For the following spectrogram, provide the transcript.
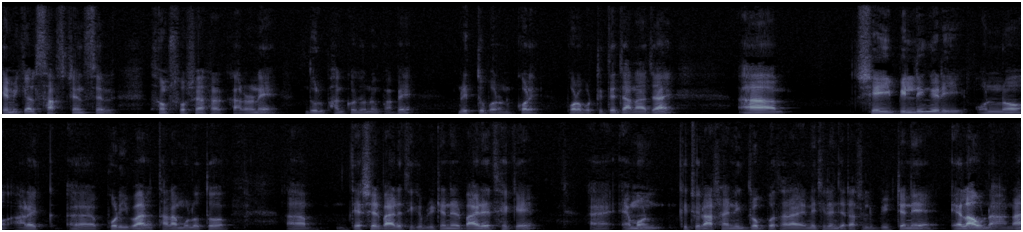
কেমিক্যাল সাবস্টেন্সের সংস্পর্শে আসার কারণে দুর্ভাগ্যজনকভাবে মৃত্যুবরণ করে। পরবর্তীতে জানা যায় সেই বিল্ডিংয়েরই অন্য আরেক পরিবার, তারা মূলত দেশের বাইরে থেকে, ব্রিটেনের বাইরে থেকে এমন কিছু রাসায়নিক দ্রব্য তারা এনেছিলেন যেটা আসলে ব্রিটেনে এলাও না আনা।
